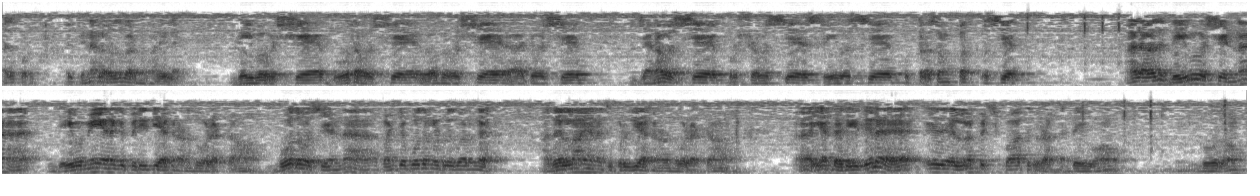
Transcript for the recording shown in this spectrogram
அது கொடுக்கும். அது பின்னால் வருது பாருங்க மலையில. தெய்வவசிய பூதவசிய லோகவசிய ராஜவசிய ஜனவசிய புருஷவசிய ஸ்ரீவசிய புத்திர சம்பத்வசிய அதாவது தெய்வவசியம்னா தெய்வமே எனக்கு பிரீதியாக நடந்து கொள்ளட்டும். பூதவசியம்னா பஞ்சபூதங்கள் இருக்குது பாருங்க. அதெல்லாம் எனக்கு பிரீதியாக நடந்து கொள்ளட்டும். என்ற ரீதியில இதெல்லாம் பிரிச்சு பார்த்துக்கிறாங்க தெய்வம் பூதம்.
